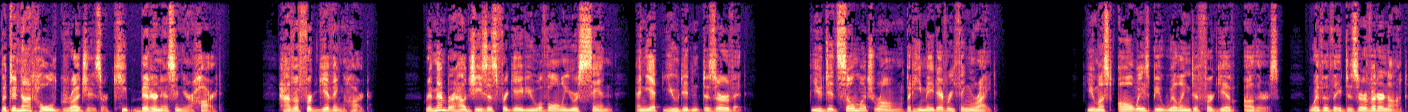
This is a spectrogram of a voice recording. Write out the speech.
but do not hold grudges or keep bitterness in your heart. Have a forgiving heart. Remember how Jesus forgave you of all your sin, and yet you didn't deserve it. You did so much wrong, but He made everything right. You must always be willing to forgive others, whether they deserve it or not.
